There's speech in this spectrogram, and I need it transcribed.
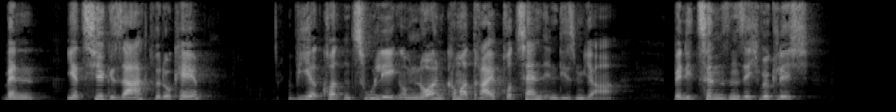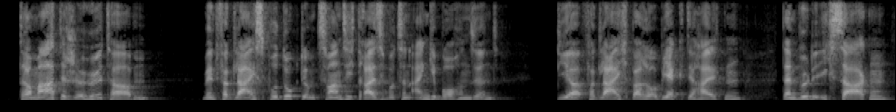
Wenn jetzt hier gesagt wird, okay, wir konnten zulegen um 9,3 Prozent in diesem Jahr. Wenn die Zinsen sich wirklich dramatisch erhöht haben, wenn Vergleichsprodukte um 20, 30 Prozent eingebrochen sind, die ja vergleichbare Objekte halten, dann würde ich sagen,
